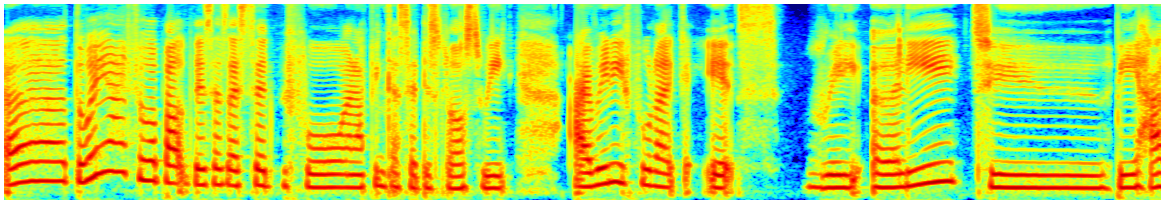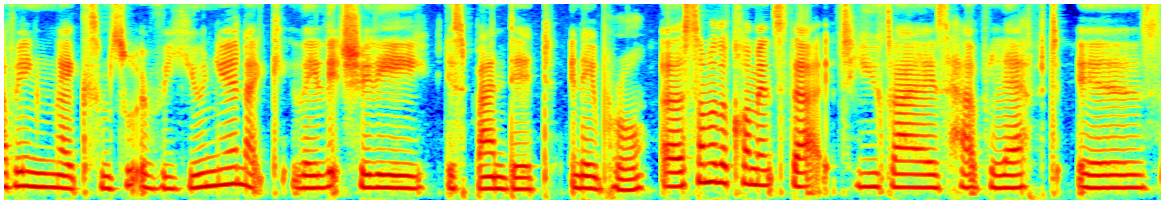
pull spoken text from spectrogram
Uh, the way I feel about this, as I said before, and I think I said this last week, I really feel like it's really early to be having like some sort of reunion. Like they literally disbanded in April. Uh, some of the comments that you guys have left is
